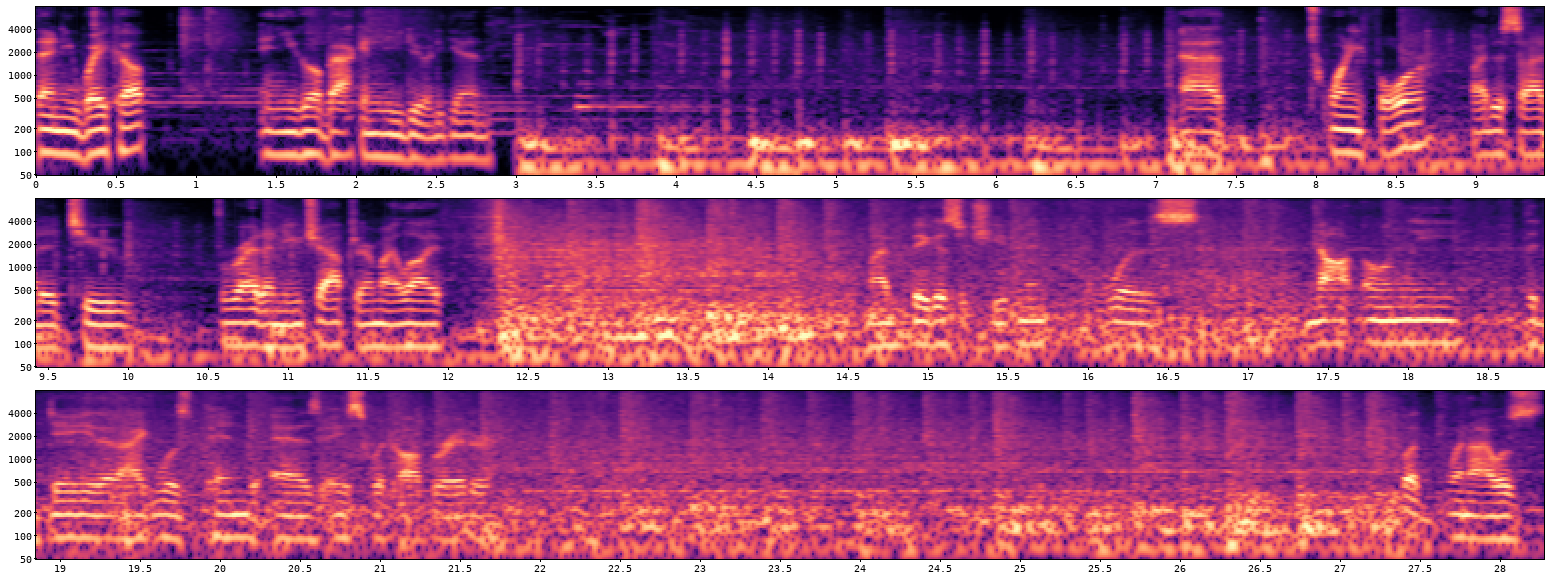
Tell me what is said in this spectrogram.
Then you wake up and you go back and you do it again. At 24, I decided to write a new chapter in my life. My biggest achievement was not only the day that I was pinned as a SWCC operator, but when I was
